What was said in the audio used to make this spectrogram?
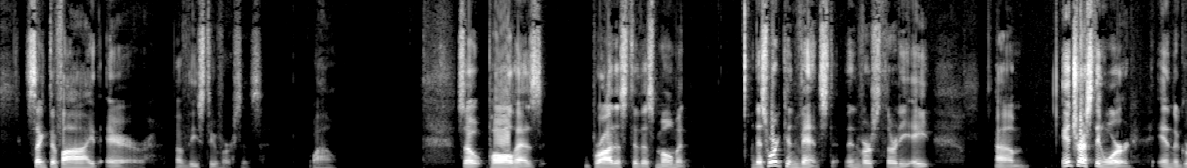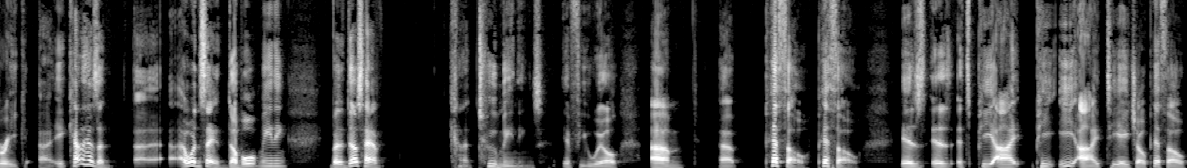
sanctified air of these two verses. Wow. So Paul has brought us to this moment. This word convinced in verse 38, um, interesting word in the Greek. Uh, it kind of has a uh, I wouldn't say a double meaning, but it does have kind of two meanings, if you will. Um, uh, peitho, peitho is is it's P I P E I T H O peitho,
